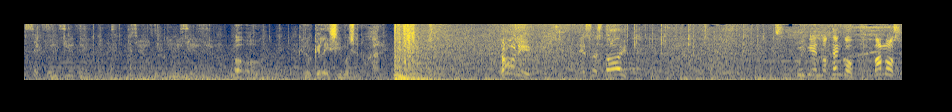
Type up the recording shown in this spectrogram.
Secuencia de autodestrucción iniciada. Oh, oh. Creo que la hicimos enojar. ¡Tony! ¡En eso estoy! Muy bien, lo tengo. ¡Vamos!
